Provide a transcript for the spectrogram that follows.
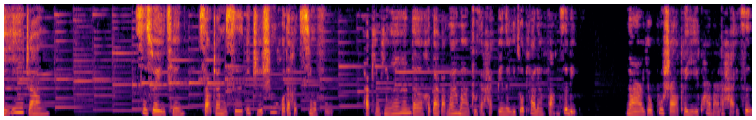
第一章。四岁以前，小詹姆斯一直生活得很幸福。他平平安安的和爸爸妈妈住在海边的一座漂亮房子里，那儿有不少可以一块玩的孩子，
